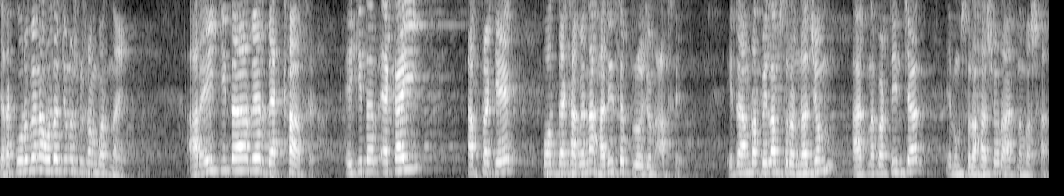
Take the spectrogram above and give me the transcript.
যারা করবে না, ওদের জন্য সুসংবাদ নাই। আর এই কিতাবের ব্যাখ্যা আছে। এই কিতাব একাই আপনাকে পথ দেখাবে না, হাদিসের প্রয়োজন আছে। এটা আমরা পেলাম সুরা নজম, আয়াত নাম্বার তিন, চার এবং সুরা হাসর আয়াত নাম্বার সাত।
